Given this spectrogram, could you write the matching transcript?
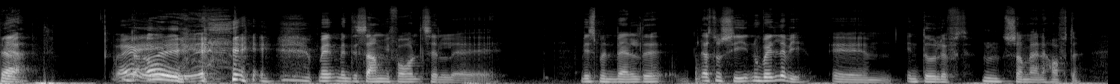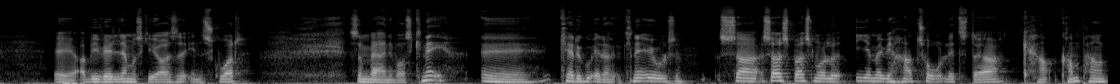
ja. Øj. men, men det samme i forhold til, øh, hvis man valgte, lad os nu sige, nu vælger vi øh, en dødløft Mm. som værende hofte. Øh, og vi vælger måske også en squat som værende vores knæ, øh, kategori, eller knæøvelse. Så, så er spørgsmålet, i og med at vi har to lidt større co- compound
